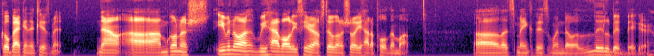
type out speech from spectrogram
go back into Kismet. Now, uh, I'm going to, even though we have all these here, I'm still going to show you how to pull them up. Uh, let's make this window a little bit bigger.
